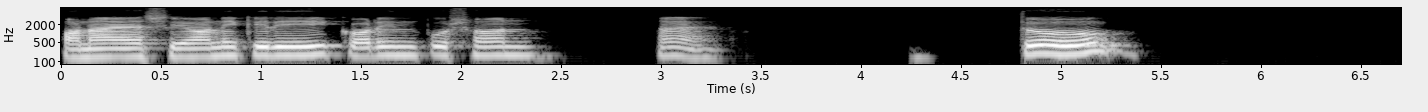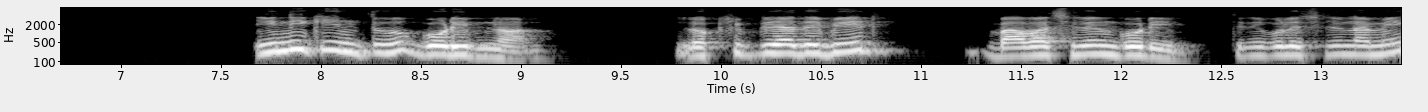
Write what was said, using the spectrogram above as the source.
অনায়াসে অনেকেরই করেন পোষণ হ্যাঁ? তো ইনি কিন্তু গরিব নন। লক্ষ্মীপ্রিয়া দেবীর বাবা ছিলেন গরিব। তিনি বলেছিলেন, আমি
